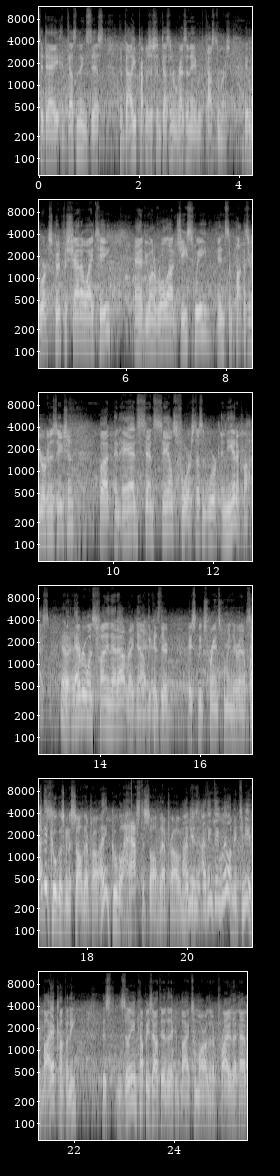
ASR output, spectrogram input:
today. It doesn't exist. The value proposition doesn't resonate with customers. It works good for shadow IT, and if you want to roll out G Suite in some pockets of your organization, but an AdSense Salesforce doesn't work in the enterprise. Yeah, And uh, Everyone's finding that out right now because they're basically transforming their enterprise. I think Google's going to solve that problem. I think Google has to solve that problem. I mean, I think they will. I mean, to me, it's buy a company. There's a zillion companies out there that I could buy tomorrow that are private that have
